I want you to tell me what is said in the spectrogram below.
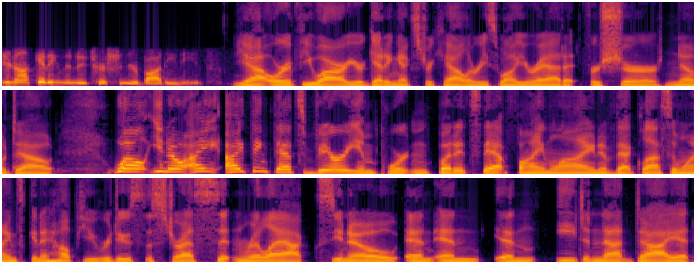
you're not getting the nutrition your body needs. Yeah, or if you are, you're getting extra calories while you're at it, for sure, no doubt. Well, you know, I, I think that's very important, but it's that fine line of that glass of wine's going to help you reduce the stress, sit and relax, you know, and, and, and eat and not diet.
